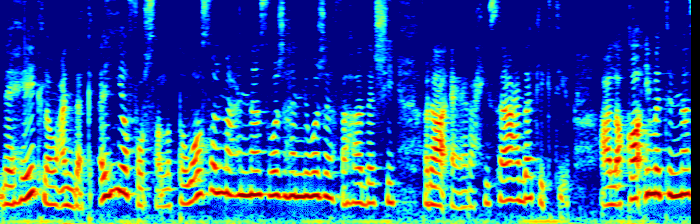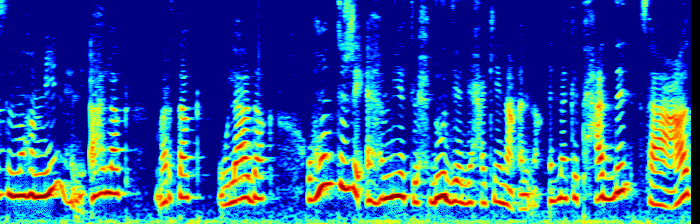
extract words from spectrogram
لهيك لو عندك أي فرصة للتواصل مع الناس وجها لوجه فهذا شيء رائع. رح يساعدك كثير على قائمة الناس المهمين هني أهلك. مرتك اولادك وهون تجي أهمية الحدود يلي حكينا عنها إنك تحدد ساعات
